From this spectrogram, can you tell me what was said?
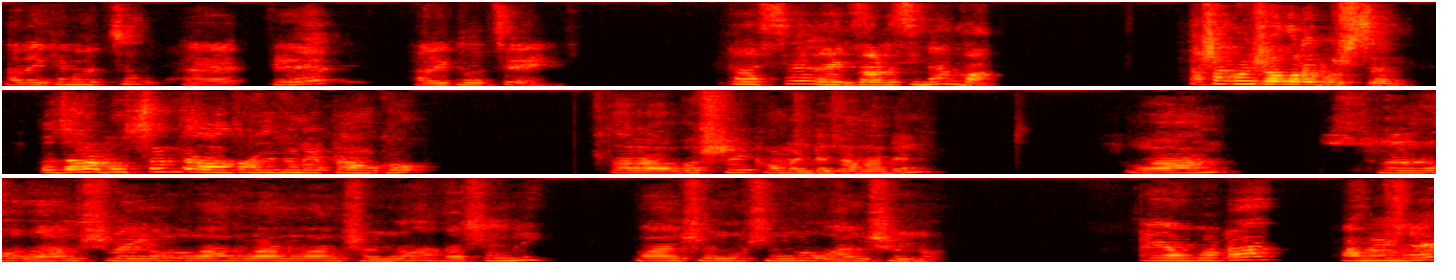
তাহলে এখানে হচ্ছে এ, আর এখানে হচ্ছে মান। আশা করি সকলে বুঝছেন। তো যারা বুঝছেন, তারা তাদের জন্য একটা অঙ্ক। তারা অবশ্যই কমেন্টে জানাবেন। ওয়ান শূন্য ওয়ান শূন্য, ওয়ান ওয়ান ওয়ান শূন্য, দশমিক, ওয়ান শূন্য শূন্য, ওয়ান শূন্য। এই অঙ্কটা কমেন্টে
